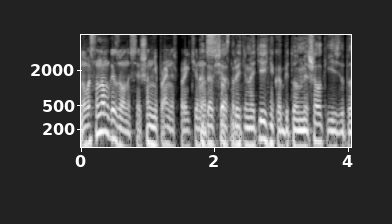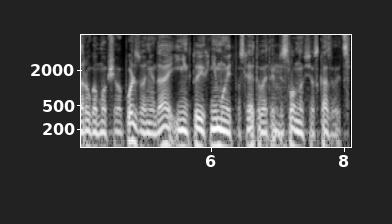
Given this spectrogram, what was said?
Но в основном газоны совершенно неправильно спроектированы. Когда вся строительная техника, бетономешалки ездят по дорогам общего пользования, да, и никто их не моет после этого, это, безусловно, все сказывается.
